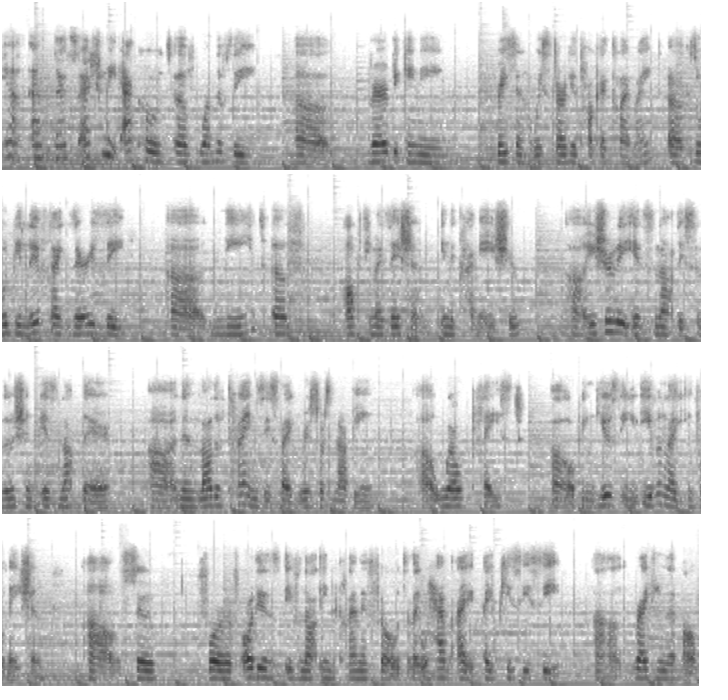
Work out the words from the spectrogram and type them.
Yeah, and that's actually echoed of one of the uh, very beginning reason we started talking climate because uh, we believe like there is a uh, need of optimization in the climate issue. Uh, usually, it's not the solution is not there, uh, and a lot of times it's like resources not being uh, well placed or being used, even like information. so for audience if not in the climate field like we have IPCC uh, writing about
